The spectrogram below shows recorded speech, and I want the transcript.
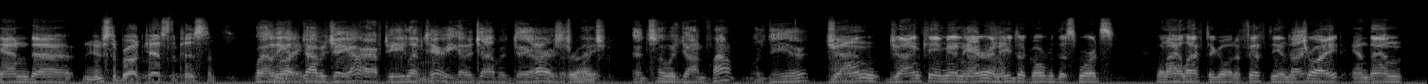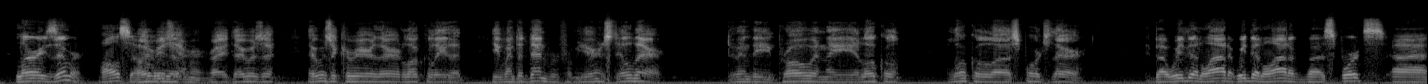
And uh, He used to broadcast the Pistons. Well, he got a job at JR after he left here. He got a job at JR as a Right. sports. And so was John Fountain, wasn't he here? John John came in here and he took over the sports when I left to go to 50 in Right. Detroit, and then Larry Zimmer also. Larry you know, Zimmer, right? There was a there was a career there locally that he went to Denver from here and still there, doing the pro and the local local uh, sports there. But we did a lot of we did a lot of uh, sports uh,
